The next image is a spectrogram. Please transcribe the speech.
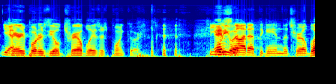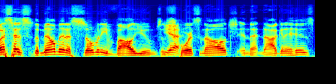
Yeah, Terry Porter's the old Trailblazers point guard. he anyway. was not at the game. The Trailblazers. Wes has the mailman has so many volumes of Yeah. sports knowledge in that noggin of his.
